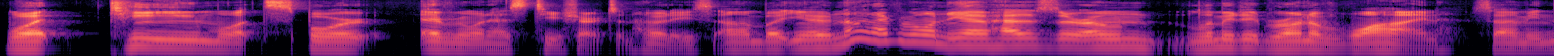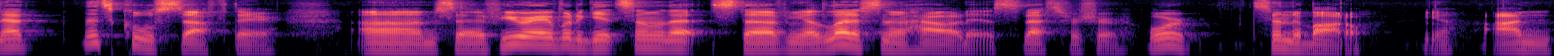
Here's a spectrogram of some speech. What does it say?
what team, what sport, everyone has t-shirts and hoodies. Um, but you know, not everyone, you know, has their own limited run of wine. So I mean, that that's cool stuff there. Um, so if you're able to get some of that stuff, you know, let us know how it is. That's for sure. Or send a bottle. You know, I'm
